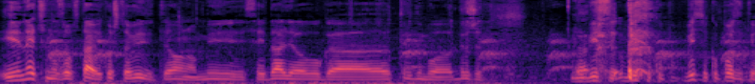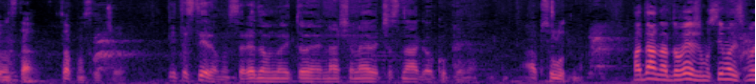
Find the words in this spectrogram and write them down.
I neće nas zaustaviti, kao što vidite, ono, mi se i dalje ovoga trudimo držati visoko, visoko, visoko pozitivan stav, u svakom slučaju. I testiramo se redovno i to je naša najveća snaga okupljena. Apsolutno. Pa da, nadovežemo se, imali smo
